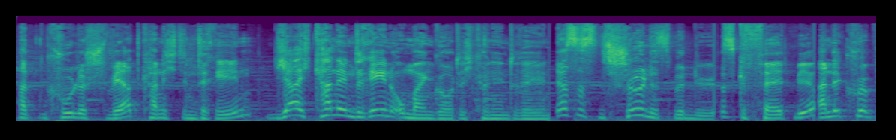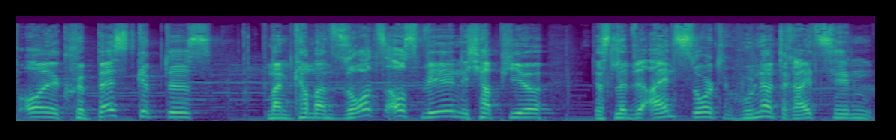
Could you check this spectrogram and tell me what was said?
Hat ein cooles Schwert. Kann ich den drehen? Ja, ich kann den drehen. Oh mein Gott, ich kann ihn drehen. Das ist ein schönes Menü. Das gefällt mir. Undercrip Oil, Crip Best gibt es. Man kann man Swords auswählen. Ich habe hier das Level 1 Sword. 113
